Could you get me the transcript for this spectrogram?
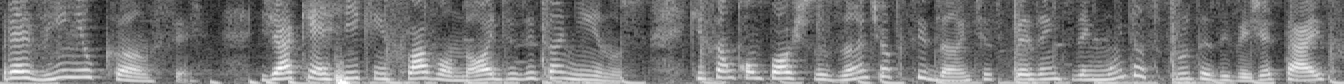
Previne o câncer já que é rica em flavonoides e taninos, que são compostos antioxidantes presentes em muitas frutas e vegetais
